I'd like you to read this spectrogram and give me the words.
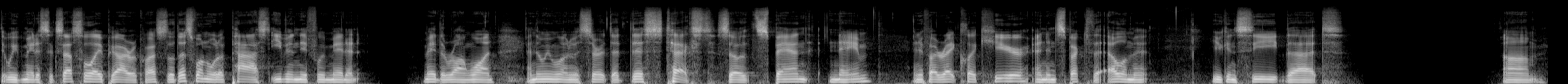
that we've made a successful API request. So this one would have passed even if we made it made the wrong one. And then we want to assert that this text, so span name, and if I right click here and inspect the element, you can see that um,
